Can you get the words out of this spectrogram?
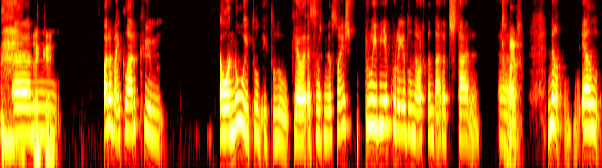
Ahm, Ok. Ora bem, claro que a ONU e tudo, e tudo que é essas organizações proíbem a Coreia do Norte de andar a testar. ah, Claro. Não, el-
